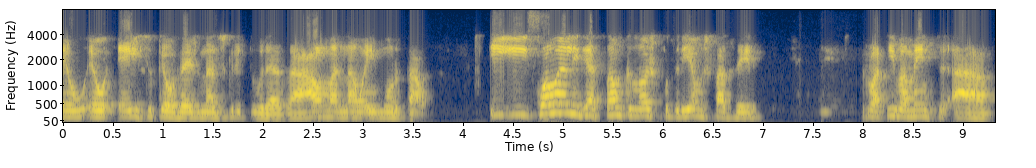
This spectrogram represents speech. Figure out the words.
eu, eu, é isso que eu vejo nas escrituras. A alma não é imortal. E, e qual é a ligação que nós poderíamos fazer relativamente a,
